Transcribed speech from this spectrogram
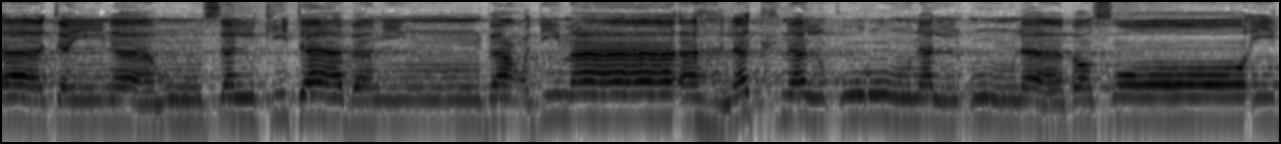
آتينا موسى الكتاب من بعد ما أهلكنا القرون الأولى بصائر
